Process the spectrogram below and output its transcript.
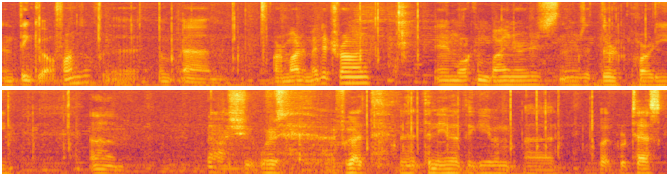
And thank you, Alfonso, for the um, Armada Megatron. And more combiners. And there's a third party. Um, oh shoot, where's... I forgot the, the, name that they gave him. Uh, but grotesque.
